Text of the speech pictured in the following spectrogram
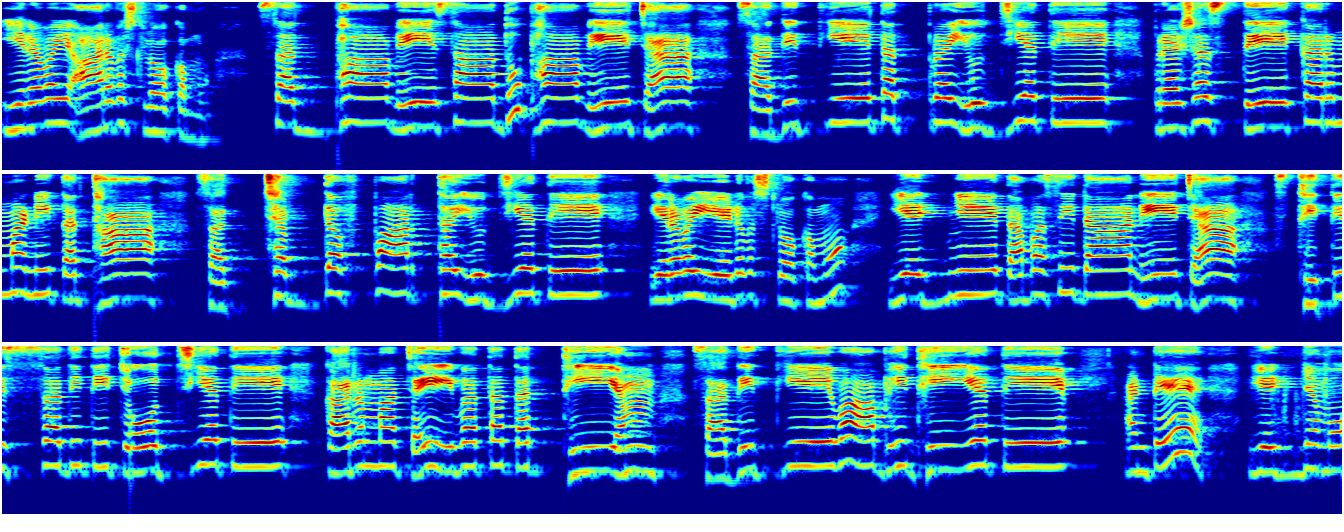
ఇరవై ఆరవ శ్లోకము. సద్భావే సాధుభావే చ సదిత్యేతత్ ప్రయుజ్యతే ప్రశస్తే కర్మణి తథా సచ్చబ్ద పార్థయుజ్యతే. ఇరవై ఏడవ శ్లోకము. యజ్ఞే తపసి దానే చ స్థితి సదితి చోచ్యతే కర్మ చైవ తథీయం సదిత్యేవాభిధీయతే. అంటే యజ్ఞము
